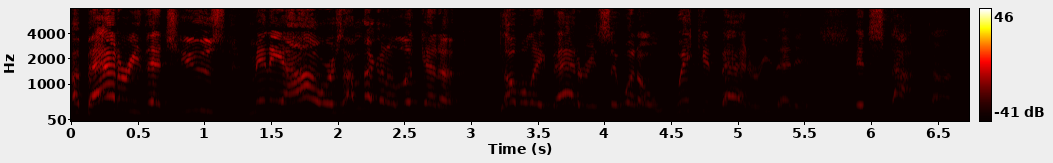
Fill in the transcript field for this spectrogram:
A battery that's used many hours, I'm not going to look at a double A battery and say, what a wicked battery that is. It stopped on me.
